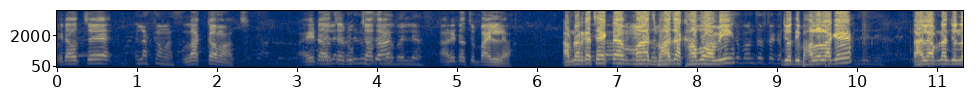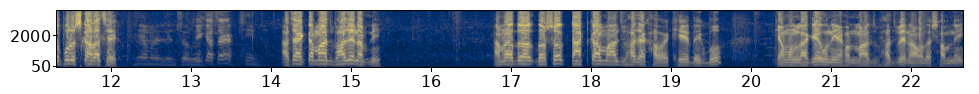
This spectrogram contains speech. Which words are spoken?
এটা হচ্ছে লাক্কা মাছ। লাক্কা মাছ। এটা হচ্ছে বাইলা- রূপচাঁদা আর এটা হচ্ছে বাইল্লা আপনার কাছে একটা মাছ ভাজা খাব আমি। যদি ভালো লাগে তাহলে আপনার জন্য পুরস্কার আছে। জি আমরা ইনশাআল্লাহ ঠিক আছে? আচ্ছা একটা মাছ ভাজেন আপনি। আমরা দর্শক টাটকা মাছ ভাজা খাওয়া খেয়ে দেখব। কেমন লাগে? উনি এখন মাছ ভাজবেন আমাদের সামনেই।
